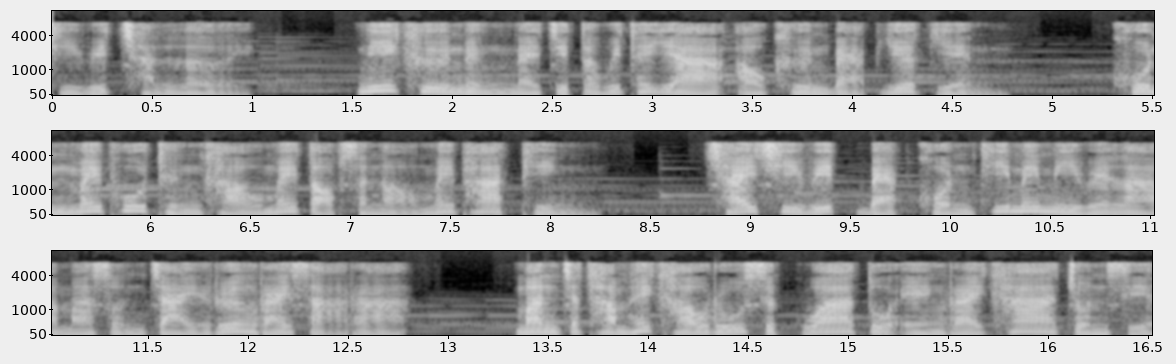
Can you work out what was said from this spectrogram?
ชีวิตฉันเลย นี่คือหนึ่งในจิตวิทยาเอาคืนแบบเยือกเย็น คุณไม่พูดถึงเขาไม่ตอบสนองไม่พาดพิง ใช้ชีวิตแบบคนที่ไม่มีเวลามาสนใจเรื่องไร้สาระ มันจะทำให้เขารู้สึกว่าตัวเองไร้ค่าจนเสีย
